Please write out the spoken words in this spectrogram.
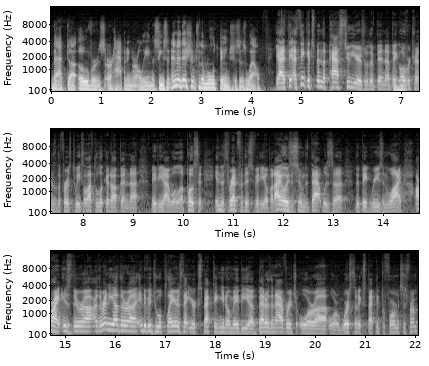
that uh, overs are happening early in the season, in addition to the rule changes as well. Yeah, I, th- I think it's been the past two years where there have been uh, big mm-hmm. overtrends in the first two weeks. I'll have to look it up and uh, maybe I will uh, post it in the thread for this video. But I always assumed that that was uh, the big reason why. All right, is there uh, are there any other uh, individual players that you're expecting, you know, maybe better than average or or worse than expected performances from?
